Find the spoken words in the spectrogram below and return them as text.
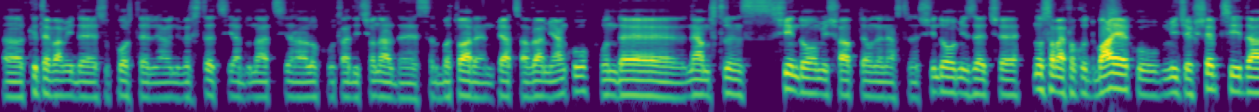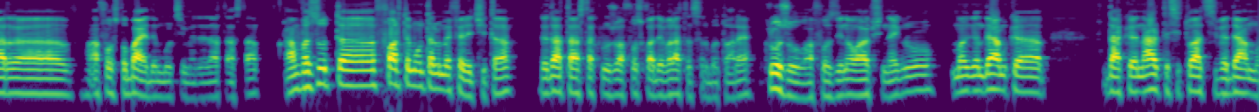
uh, câteva mii de suporteri a universității adunați la locul tradițional de sărbătoare în piața Avram Iancu, unde ne-am strâns și în 2007, unde ne-am strâns și în 2010. Nu s-a mai făcut baie, cu mici excepții, dar a fost o baie de mulțime de data asta. Am văzut foarte multă lume fericită, de data asta Clujul a fost cu adevărat în sărbătoare. Clujul a fost din nou alb și negru. Mă gândeam că dacă în alte situații vedeam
